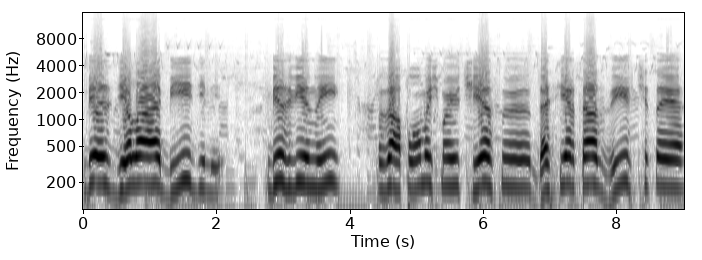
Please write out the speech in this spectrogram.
Без дела обидели без вины, за помощь мою честную, до сердца отзывчатая,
